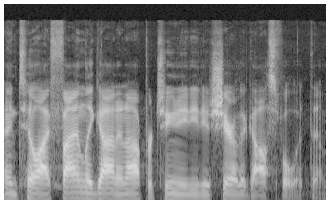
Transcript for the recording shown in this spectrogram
until I finally got an opportunity to share the gospel with them.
